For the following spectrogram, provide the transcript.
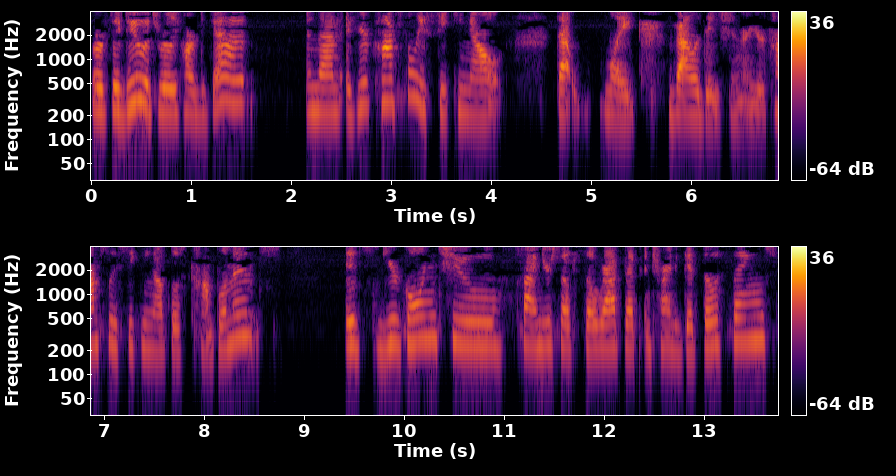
or if they do, it's really hard to get. And then if you're constantly seeking out that like validation or you're constantly seeking out those compliments, it's you're going to find yourself so wrapped up in trying to get those things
